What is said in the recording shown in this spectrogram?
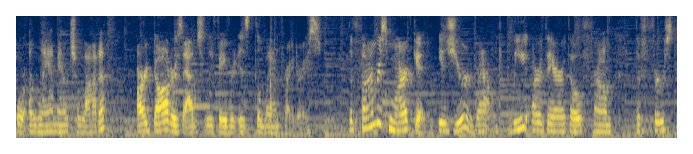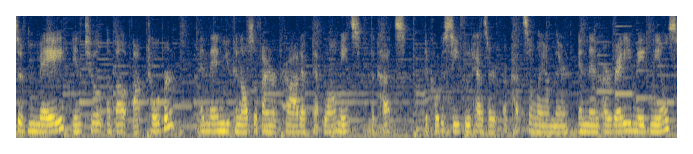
or a lamb enchilada. Our daughter's absolute favorite is the lamb fried rice. The farmers market is year round. We are there though from the 1st of May until about October. And then you can also find our product at Wahl Meats, the cuts. Dakota Seafood has our, our cuts of lamb there. And then our ready-made meals,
